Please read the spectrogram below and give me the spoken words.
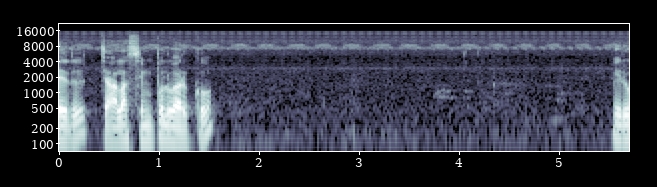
లేదు చాలా సింపుల్ వర్క్. మీరు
